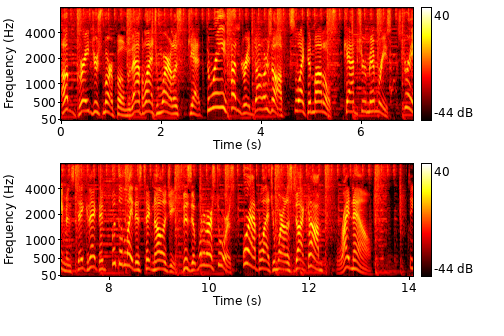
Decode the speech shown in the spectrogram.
Upgrade your smartphone with Appalachian Wireless. Get $300 off selected models. Capture memories, stream, and stay connected with the latest technology. Visit one of our stores or AppalachianWireless.com right now. The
